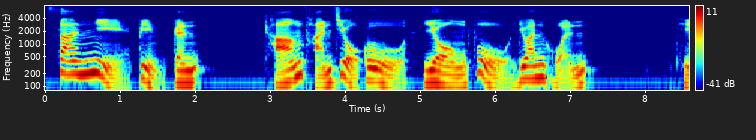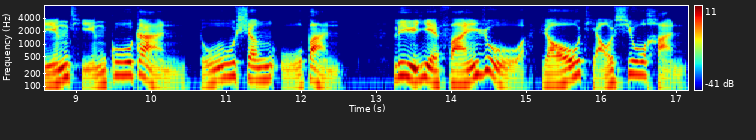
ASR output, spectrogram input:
三孽并根。长残旧孤，永负冤魂。亭亭孤干，独生无伴。绿叶繁入，柔条羞罕。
